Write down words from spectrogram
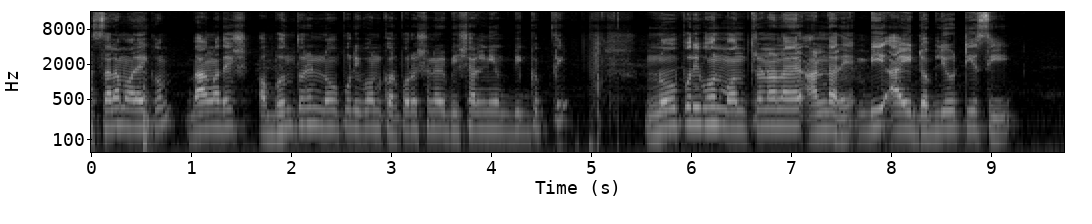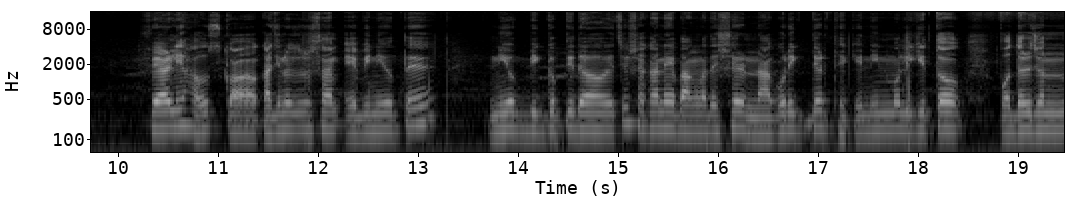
আসসালামু আলাইকুম। বাংলাদেশ অভ্যন্তরীণ নৌ পরিবহন কর্পোরেশনের বিশাল নিয়োগ বিজ্ঞপ্তি। নৌ পরিবহন মন্ত্রণালয়ের আন্ডারে BIWTC Fairly House Kazi Nazrul Islam এভিনিউতে নিয়োগ বিজ্ঞপ্তি দেওয়া হয়েছে। সেখানে বাংলাদেশের নাগরিকদের থেকে নিম্নলিখিত পদের জন্য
